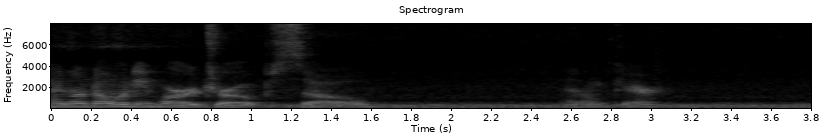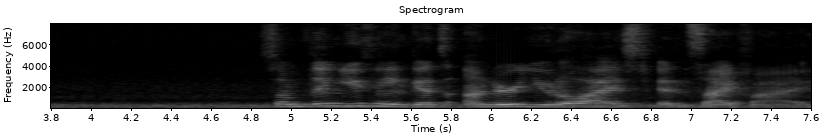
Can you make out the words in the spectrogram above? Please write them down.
I don't know any horror tropes, so I don't care. Something you think gets underutilized in sci fi.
